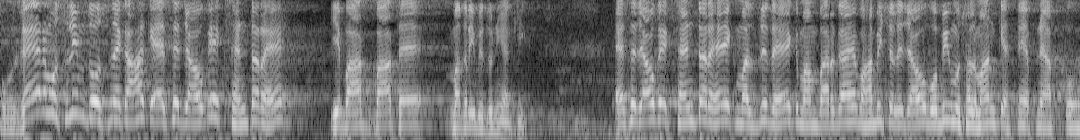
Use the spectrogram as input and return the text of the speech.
غیر مسلم دوست نے کہا کہ ایسے جاؤ گے، ایک سینٹر ہے، یہ بات بات ہے مغربی دنیا کی۔ ایسے جاؤ گے ایک سینٹر ہے، ایک مسجد ہے، ایک امام بارگاہ ہے، وہاں بھی چلے جاؤ، وہ بھی مسلمان کہتے ہیں اپنے آپ کو۔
